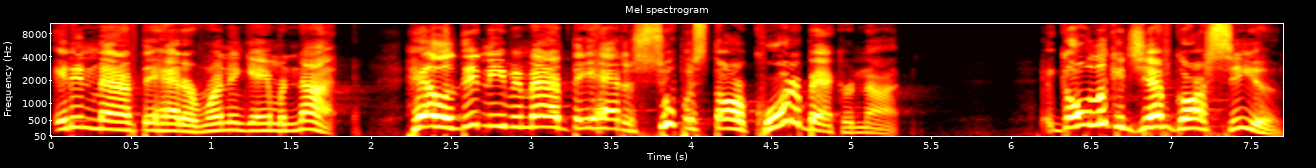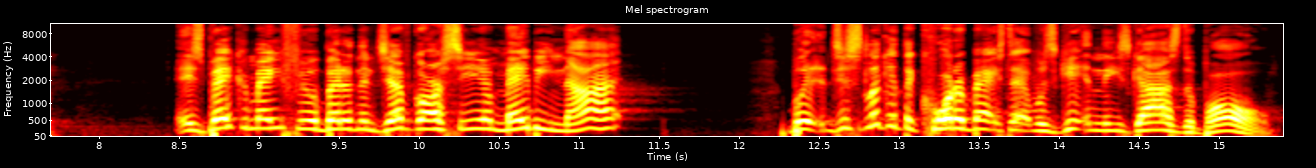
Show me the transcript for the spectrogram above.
It didn't matter if they had a running game or not. Hell, it didn't even matter if they had a superstar quarterback or not. Go look at Jeff Garcia. Is Baker Mayfield better than Jeff Garcia? Maybe not. But just look at the quarterbacks that was getting these guys the ball.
